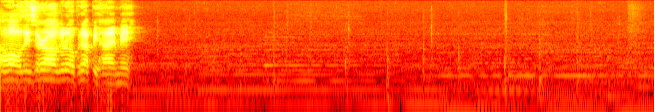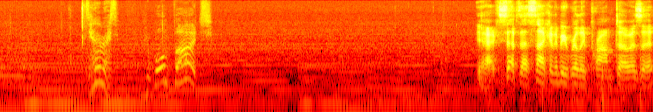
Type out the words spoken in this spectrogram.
Oh, these are all going to open up behind me. Damn it! It won't budge! Yeah, except that's not going to be really Prompto, is it?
